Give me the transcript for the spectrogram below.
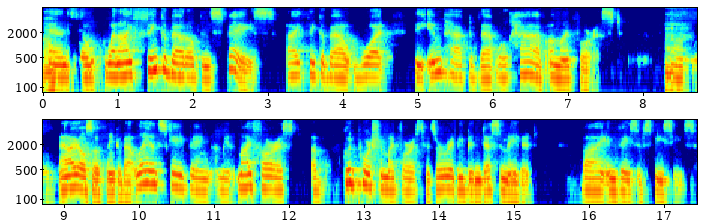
Oh. And so when I think about open space, I think about what the impact of that will have on my forest. Mm-hmm. Um, and I also think about landscaping. I mean, my forest, a good portion of my forest has already been decimated by invasive species.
